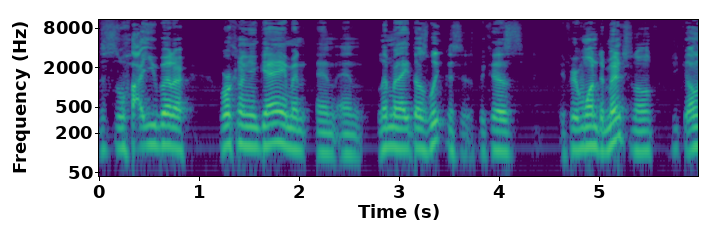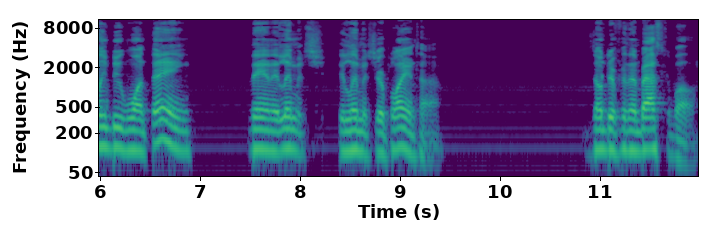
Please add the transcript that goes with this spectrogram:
This is why you better work on your game and, and, and eliminate those weaknesses because if you're one dimensional, you can only do one thing, then it limits it limits your playing time. It's no different than basketball.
